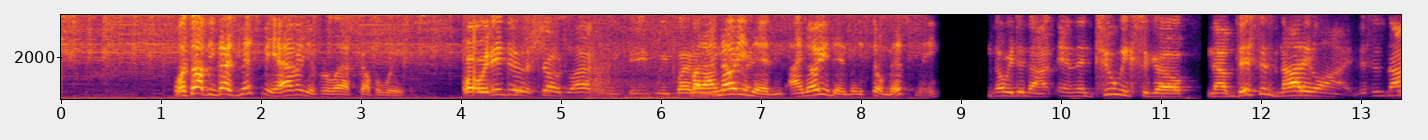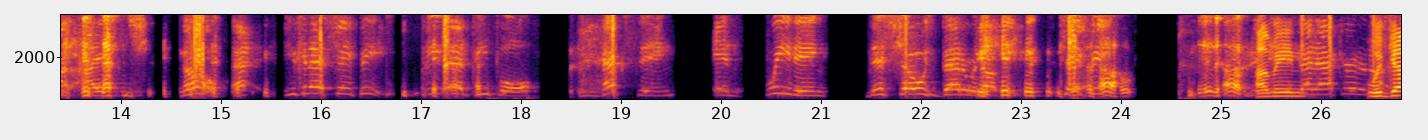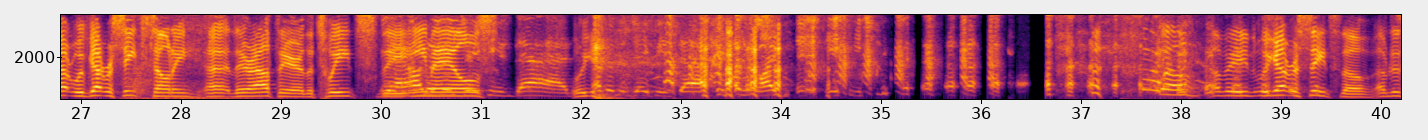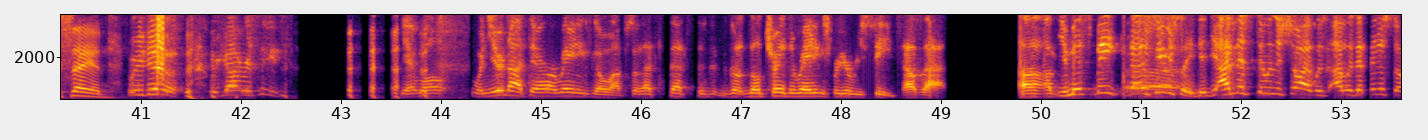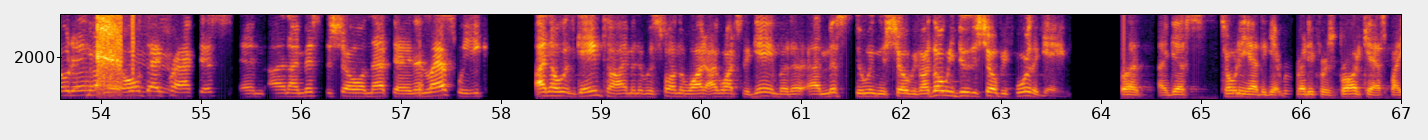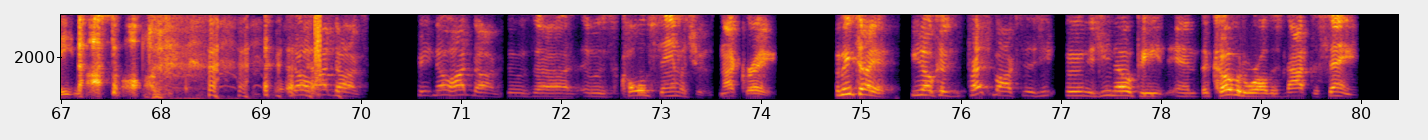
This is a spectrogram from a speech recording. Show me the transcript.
What's up? You guys missed me, haven't you, for the last couple weeks? Well, we didn't do a show last week. Pete. We played. But I know you night. did. I know you did, but you still missed me. No, we did not. And then two weeks ago. Now this is not a lie. This is not. I, no, you can ask JP. We've had people texting and tweeting. This show is better without me. JP. No. I mean, that accurate or We've got we've got receipts, Tony. Uh, they're out there. The tweets, the Yeah, other than emails. JP's dad. We- Other than JP's dad, he doesn't like me. well, I mean, we got receipts though. I'm just saying. We do. We got receipts. yeah, well, when you're not there, our ratings go up. So that's that's the they'll, they'll trade the ratings for your receipts. How's that? Uh, you missed me? No, Uh, seriously, did you? I missed doing the show. I was I was at Minnesota No, had all day practice, and and I missed the show on that day. And then last week, I know it was game time, and it was fun to watch. I watched the game, but uh, I missed doing the show before. I thought we'd do the show before the game, but I guess Tony had to get ready for his broadcast by eating a hot dog. No hot dogs. No hot dogs. It was uh, it was cold sandwiches. Not great. Let me tell you, you know, because press box is food, as you know, Pete, in the COVID world is not the same,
